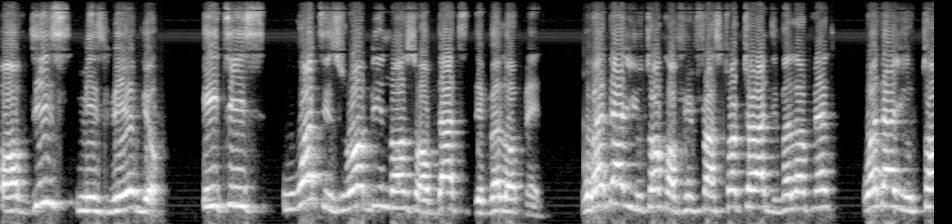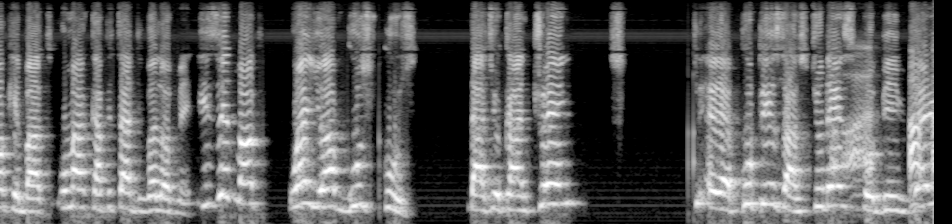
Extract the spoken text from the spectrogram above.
of this misbehavior, it is what is robbing us of that development. Whether you talk of infrastructural development, whether you talk about human capital development, is it not when you have good schools that you can train uh, pupils and students uh, to be very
